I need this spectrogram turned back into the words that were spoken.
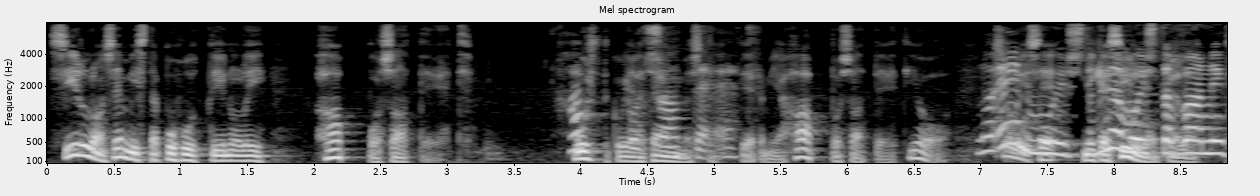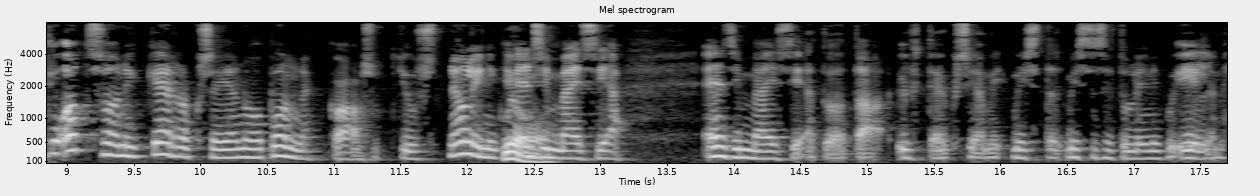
Silloin se, mistä puhuttiin, oli happosateet. Muistatko vielä tämmöistä Happosateet. termiä? Happosateet, joo. No se en se, muista. mikä Minä muistan pelotti. vaan niinku otsonikerroksen ja nuo ponnekaasut just. Ne oli niinku Joo. ensimmäisiä, ensimmäisiä tuota, yhteyksiä, mi- mistä, missä se tuli niinku ilmi.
